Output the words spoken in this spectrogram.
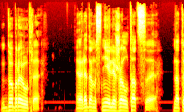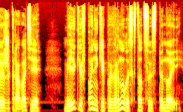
«Доброе утро». Рядом с ней лежал Тация. На той же кровати Миюки в панике повернулась к Тацию спиной.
